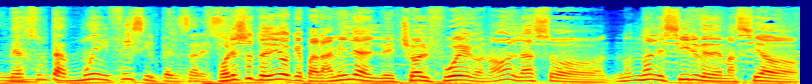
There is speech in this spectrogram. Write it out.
me resulta muy difícil pensar eso. Por eso te digo que para mí le, le echó al fuego, ¿no? Lazo no, no le sirve demasiado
